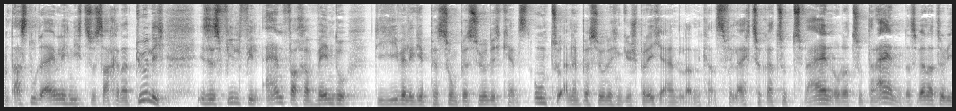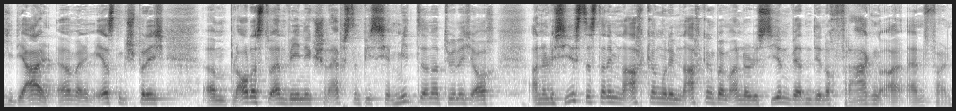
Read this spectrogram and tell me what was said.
Und das tut eigentlich nicht zur Sache. Natürlich ist es viel, viel einfacher, wenn du die jeweilige Person persönlich kennst und zu einem persönlichen Gespräch einladen kannst. Vielleicht sogar zu zweien oder zu dreien. Das wäre natürlich ideal, ja, weil im ersten Gespräch ähm, plauderst du ein wenig, schreibst ein bisschen mit, dann natürlich auch, analysierst das dann im Nachgang und im Nachgang beim Analysieren werden dir noch Fragen einfallen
